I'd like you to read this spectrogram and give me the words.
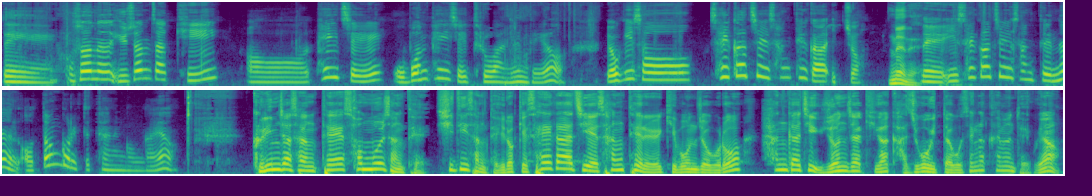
네. 우선은 유전자 키 어, 페이지에 5번 페이지에 들어왔는데요. 여기서 세 가지의 상태가 있죠. 네네. 네, 이 세 가지의 상태는 어떤 거를 뜻하는 건가요? 그림자 상태, 선물 상태, CD 상태 이렇게 세 가지의 상태를 기본적으로 한 가지 유전자 키가 가지고 있다고 생각하면 되고요.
